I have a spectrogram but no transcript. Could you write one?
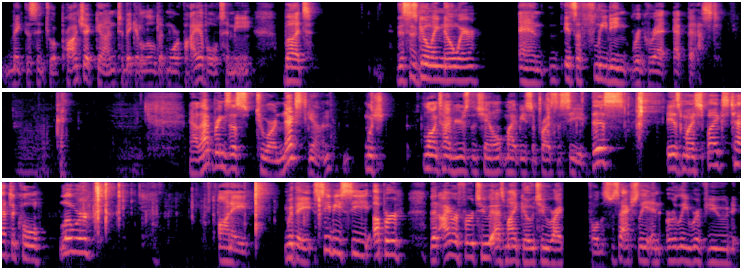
make this into a project gun to make it a little bit more viable to me, but this is going nowhere, and it's a fleeting regret at best. Now that brings us to our next gun, which longtime viewers of the channel might be surprised to see. This is my Spikes Tactical Lower on a with a CBC upper that I refer to as my go-to rifle. This was actually an early reviewed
